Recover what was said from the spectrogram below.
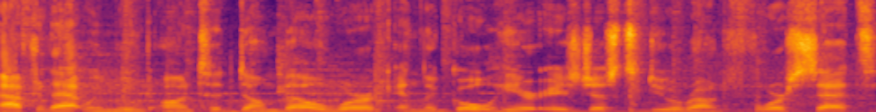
After that, we moved on to dumbbell work, and the goal here is just to do around four sets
